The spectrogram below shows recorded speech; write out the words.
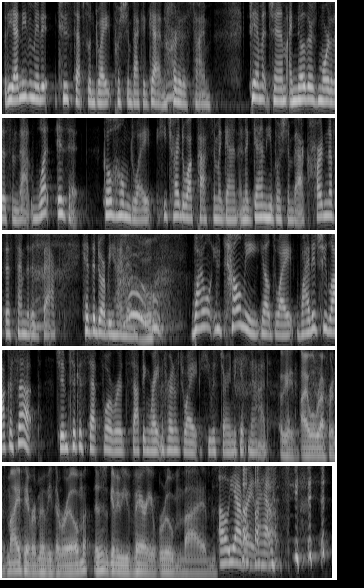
but he hadn't even made it two steps when Dwight pushed him back again, harder this time. Damn it, Jim, I know there's more to this than that. What is it? Go home, Dwight. He tried to walk past him again, and again he pushed him back, hard enough this time that his back hit the door behind him. Why won't you tell me? yelled Dwight. Why did she lock us up? Jim took a step forward, stopping right in front of Dwight. He was starting to get mad. Okay, I will reference my favorite movie, The Room. This is giving me very room vibes. Oh, yeah, right. I haven't seen it.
